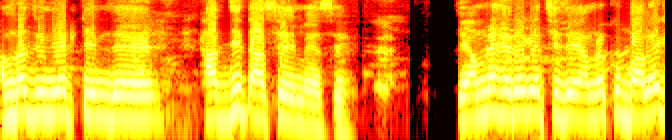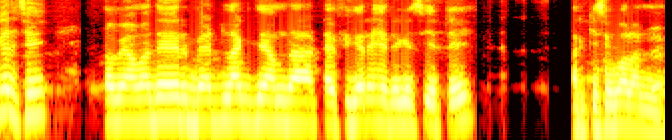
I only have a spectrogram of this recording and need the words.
আমরা জুনিয়র টিম যে হাত জিত আছে এই ম্যাচে। যে আমরা হেরে গেছি যে আমরা খুব ভালোই খেলছি তবে আমাদের ব্যাড লাগ যে আমরা টাইফিগারে হেরে গেছি এটাই আর কিছু বলার নেই।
